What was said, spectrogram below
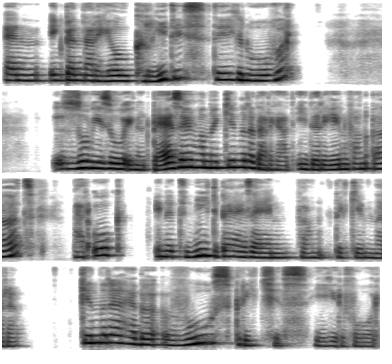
En ik ben daar heel kritisch tegenover. Sowieso in het bijzijn van de kinderen, daar gaat iedereen van uit, maar ook in het niet bijzijn van de kinderen. Kinderen hebben voelsprietjes hiervoor.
